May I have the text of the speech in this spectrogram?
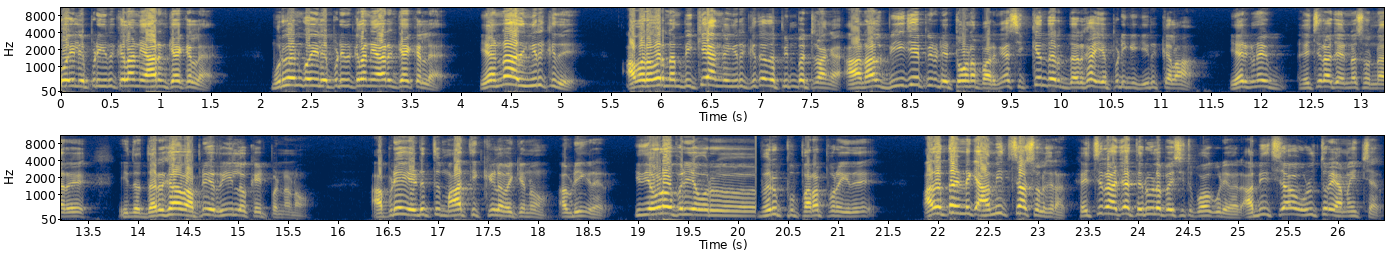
கோயில் எப்படி இருக்கலாம்னு யாரும் கேட்கல. முருகன் கோயில் எப்படி இருக்கலாம்னு யாரும் கேட்கல. ஏன்னா அது இருக்குது. அவரவர் நம்பிக்கை அங்கே இருக்குது அதை பின்பற்றுறாங்க ஆனால் பிஜேபியுடைய டோனை பாருங்கள் சிக்கந்தர் தர்கா எப்படி இங்கே இருக்கலாம்? ஏற்கனவே ஹெச் ராஜா என்ன சொன்னார்? இந்த தர்காவை அப்படியே ரீலோகேட் பண்ணணும். அப்படியே எடுத்து மாற்றி கீழே வைக்கணும் அப்படிங்கிறார். இது எவ்வளோ பெரிய ஒரு வெறுப்பு பரப்புரை இது. அதைத்தான் இன்னைக்கு அமித்ஷா சொல்கிறார். ஹெச் ராஜா தெருவில் பேசிட்டு போகக்கூடியவர். அமித்ஷா உள்துறை அமைச்சர்.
